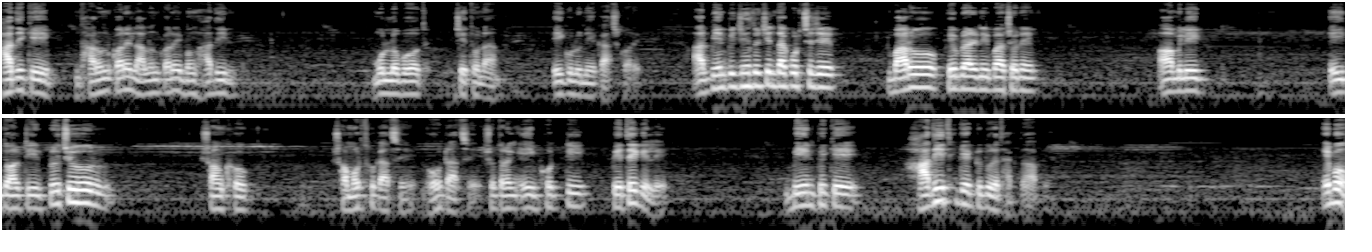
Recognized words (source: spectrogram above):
হাদিকে ধারণ করে, লালন করে এবং হাদির মূল্যবোধ, চেতনা এইগুলো নিয়ে কাজ করে। আর বিএনপি যেহেতু চিন্তা করছে যে বারো ফেব্রুয়ারি নির্বাচনে আওয়ামী লীগ এই দলটির প্রচুর সংখ্যক সমর্থক আছে, ভোট আছে, সুতরাং এই ভোটটি পেতে গেলে বিএনপিকে হাদি থেকে একটু দূরে থাকতে হবে। এবং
